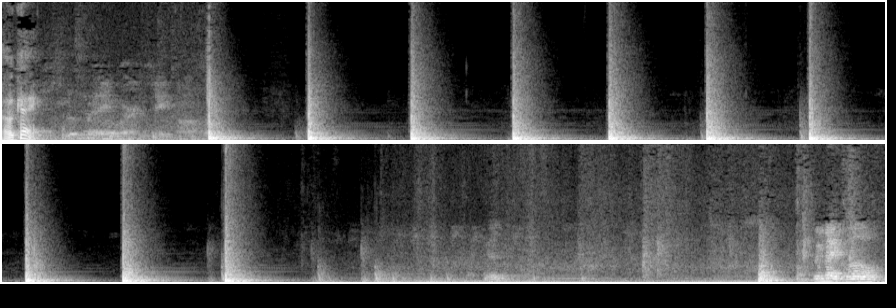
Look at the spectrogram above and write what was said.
Okay. We make little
